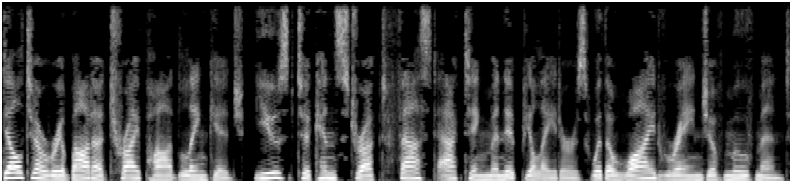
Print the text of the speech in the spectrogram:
Delta robot a tripod linkage, used to construct fast-acting manipulators with a wide range of movement.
